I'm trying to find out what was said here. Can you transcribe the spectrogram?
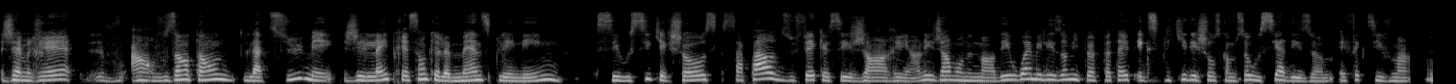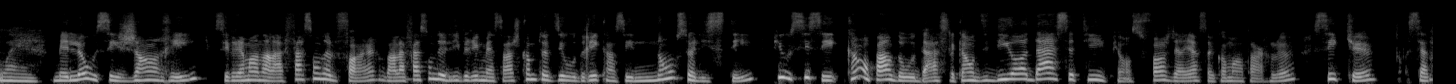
j'aimerais vous, entendre là-dessus, mais j'ai l'impression que le mansplaining, c'est aussi quelque chose, ça parle du fait que c'est genré. Hein? Les gens vont nous demander, ouais, mais les hommes, ils peuvent peut-être expliquer des choses comme ça aussi à des hommes. Effectivement. Ouais. Mais là où c'est genré, c'est vraiment dans la façon de le faire, dans la façon de livrer le message, comme tu as dit Audrey, quand c'est non sollicité. Puis aussi, c'est quand on parle d'audace, quand on dit the audacity, puis on se forge derrière ce commentaire-là, c'est que cette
